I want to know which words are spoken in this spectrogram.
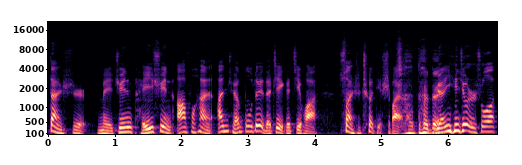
但是美军培训阿富汗安全部队的这个计划算是彻底失败了。对对。原因就是说，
